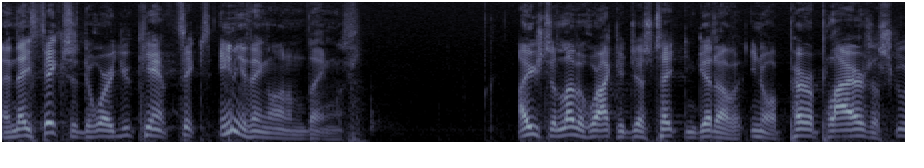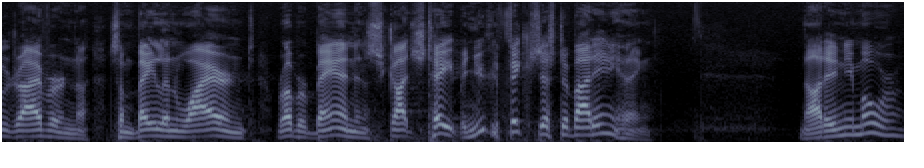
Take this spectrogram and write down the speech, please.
And they fix it to where you can't fix anything on them things. I used to love it where I could just take and get a you know a pair of pliers, a screwdriver, and a, uh, some baling wire and rubber band and scotch tape, and you could fix just about anything. Not anymore.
